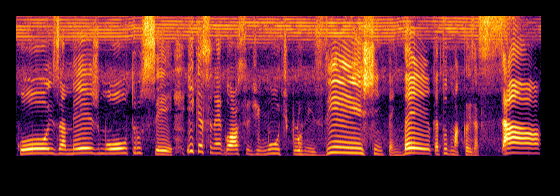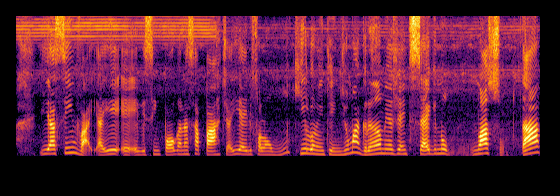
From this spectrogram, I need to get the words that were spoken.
coisa, mesmo outro ser. E que esse negócio de múltiplos não existe, entendeu? Que é tudo uma coisa só. E assim vai. Aí é, ele se empolga nessa parte aí. Aí ele falou um quilo, eu não entendi, uma grama, e a gente segue no, no assunto, tá?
